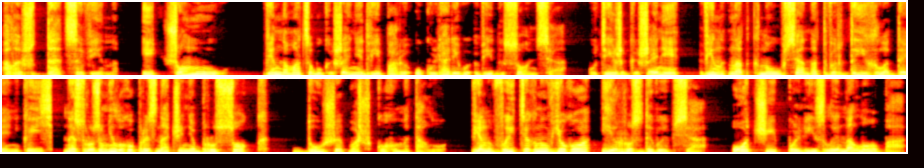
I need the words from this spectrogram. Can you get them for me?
Але ж де це він? І чому? Він намацав у кишені дві пари окулярів від сонця. У тій же кишені він наткнувся на твердий, гладенький, незрозумілого призначення брусок дуже важкого металу. Він витягнув його і роздивився. Очі полізли на лоба.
